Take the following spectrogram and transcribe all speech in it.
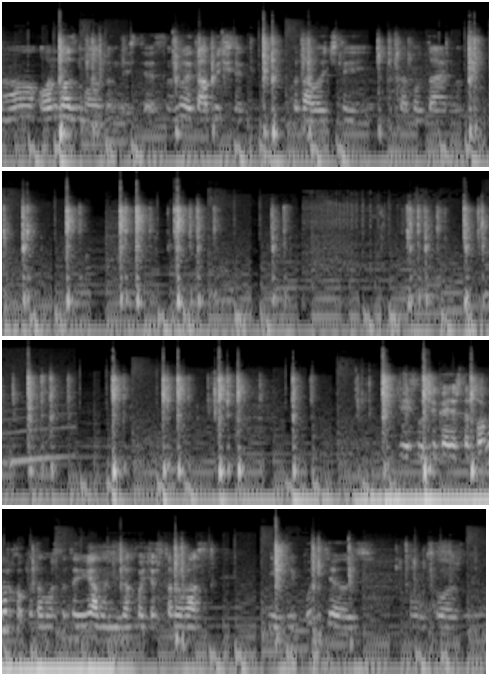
но он возможен, естественно. Ну, это обычный потолочный Double Diamond. Здесь лучше, конечно, поверху, потому что ты явно не захочешь второй раз нижний путь делать. Он сложный.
